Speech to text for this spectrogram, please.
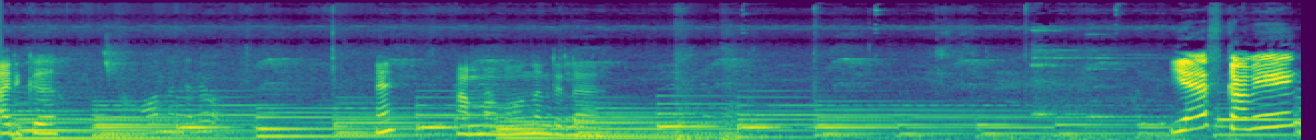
ആർക്ക്? ഏ? അമ്മ മൂന്നുണ്ടല്ലേ? യെസ് കമ്മിങ്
